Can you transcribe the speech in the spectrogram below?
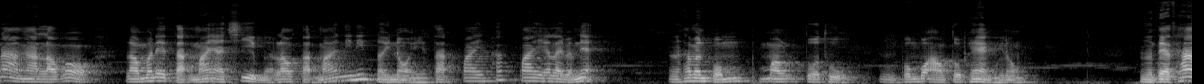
หน้างานเราก็เราไม่ได้ตัดไม้อาชีพเนี่ยเราตัดไม้นิดๆหน่อยๆตัดไปพักไปอะไรแบบเนี้ยเออถ้าเป็นผมผมเอาตัวถูกผมบ่เอาตัวแพงพี่น้องเออแต่ถ้า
